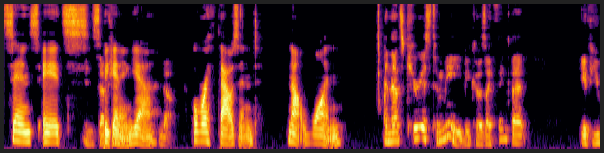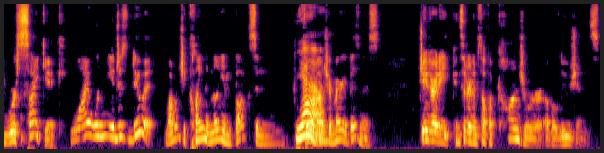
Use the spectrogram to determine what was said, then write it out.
since its Inception? beginning? Yeah. No. Over a thousand. Not one. And that's curious to me because I think that if you were psychic, why wouldn't you just do it? Why wouldn't you claim the million bucks and go about your merry business? James Randi considered himself a conjurer of illusions.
